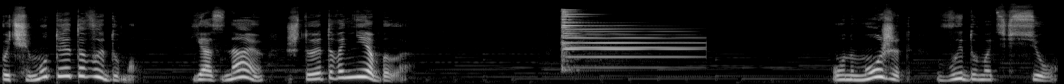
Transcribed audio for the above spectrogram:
«Почему ты это выдумал? Я знаю, что этого не было». Он может выдумать все.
